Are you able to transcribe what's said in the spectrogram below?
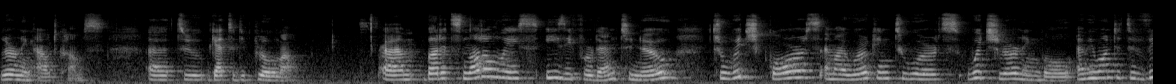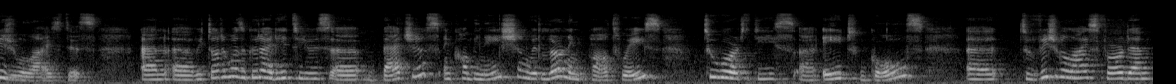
learning outcomes uh, to get the diploma. Um, but it's not always easy for them to know through which course am I working towards which learning goal. And we wanted to visualize this. And uh, we thought it was a good idea to use uh, badges in combination with learning pathways towards these uh, eight goals uh, to visualize for them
